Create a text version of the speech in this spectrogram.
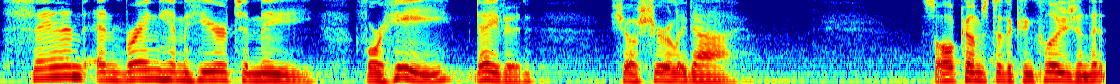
send and bring him here to me, for he, David, shall surely die. Saul comes to the conclusion that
